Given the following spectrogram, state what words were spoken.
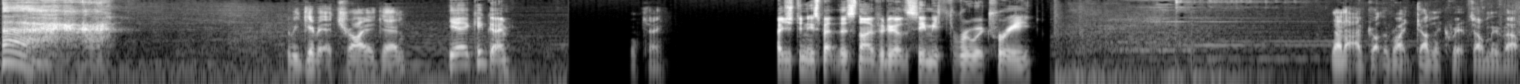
Do we give it a try again? Yeah, keep going. Okay. I just didn't expect the sniper to be able to see me through a tree. Now that I've got the right gun equipped, I'll move up.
